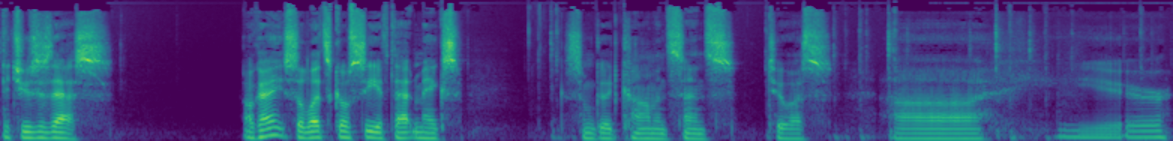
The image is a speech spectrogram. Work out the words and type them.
It chooses S. Okay, so let's go see if that makes some good common sense to us. Uh, here.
